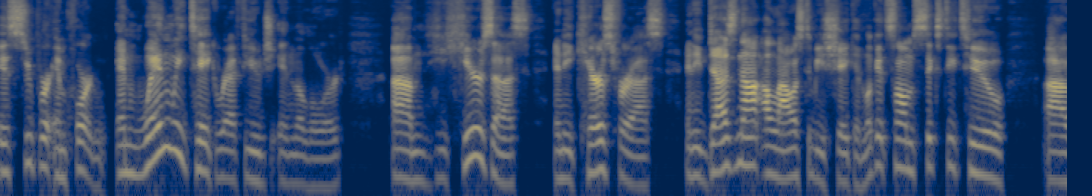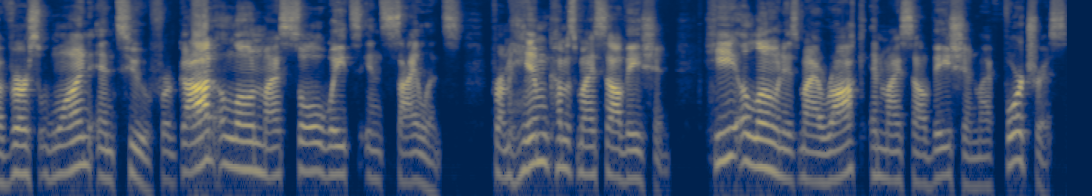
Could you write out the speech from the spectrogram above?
is super important. And when we take refuge in the Lord, um, He hears us and He cares for us, and He does not allow us to be shaken. Look at Psalm 62, uh, verse 1 and 2. For God alone my soul waits in silence. From Him comes my salvation. He alone is my rock and my salvation, my fortress.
